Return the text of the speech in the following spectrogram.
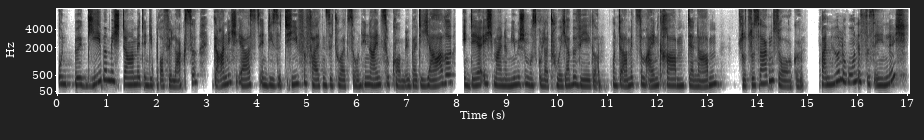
und begebe mich damit in die Prophylaxe, gar nicht erst in diese tiefe Faltensituation hineinzukommen über die Jahre, in der ich meine mimische Muskulatur ja bewege und damit zum Eingraben der Narben sozusagen sorge. Beim Hyaluron ist es ähnlich.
